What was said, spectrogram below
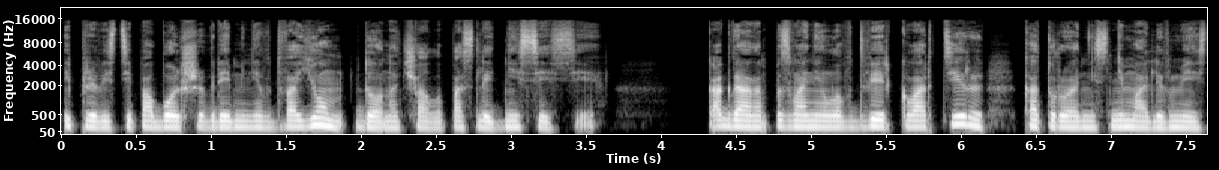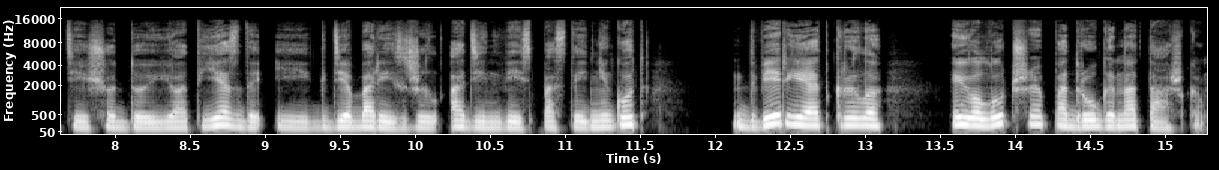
и провести побольше времени вдвоем до начала последней сессии. Когда она позвонила в дверь квартиры, которую они снимали вместе еще до ее отъезда и где Борис жил один весь последний год, дверь ей открыла ее лучшая подруга Наташка.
